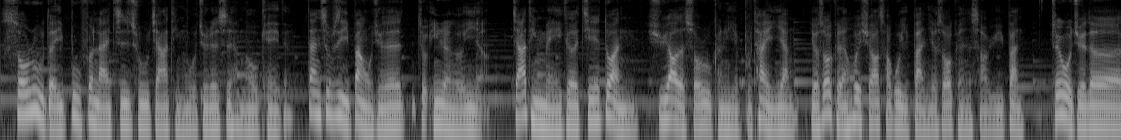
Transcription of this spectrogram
收入的一部分来支出家庭，我觉得是很 OK 的。但是不是一半，我觉得就因人而异啊。家庭每一个阶段需要的收入可能也不太一样，有时候可能会需要超过一半，有时候可能少于一半。所以我觉得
